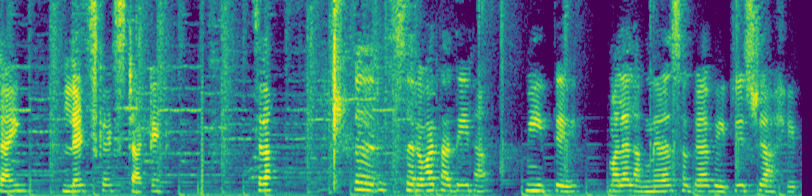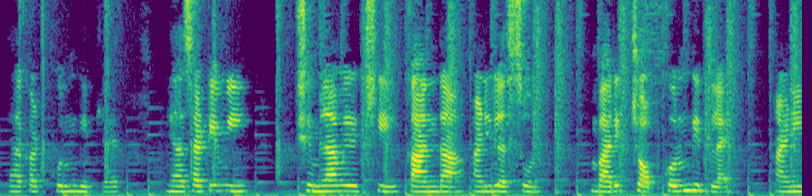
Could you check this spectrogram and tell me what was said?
time let's get started चला. तर सर्वात आधी ना मी इथे मला लागणाऱ्या सगळ्या वेजेस ज्या आहेत त्या कट करून घेतल्या आहेत. ह्यासाठी मी शिमला मिरची कांदा आणि लसूण बारीक चॉप करून घेतला आहे आणि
